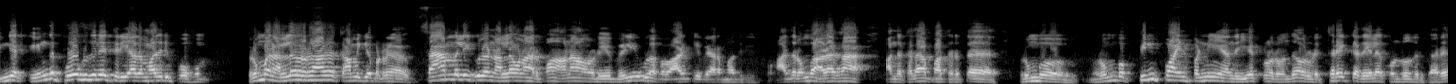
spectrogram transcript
எங்க எங்க போகுதுன்னே தெரியாத மாதிரி போகும். ரொம்ப நல்லவர்களாக காமிக்கப்படுறாங்க ஃபேமிலிக்குள்ள நல்லவனா இருப்பான். ஆனா அவனுடைய வெளி உலக வாழ்க்கை வேற மாதிரி இருக்கும். அதை ரொம்ப அழகா அந்த கதாபாத்திரத்தை ரொம்ப ரொம்ப பின் பாயிண்ட் பண்ணி அந்த இயக்குனர் வந்து அவருடைய திரைக்கதையில கொண்டு வந்திருக்காரு.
